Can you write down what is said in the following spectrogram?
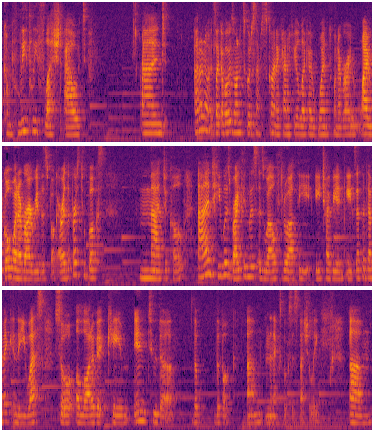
completely fleshed out. And I don't know, it's like I've always wanted to go to San Francisco and I kind of feel like I went whenever I, I go whenever I read this book. I read the first two books magical. And he was writing this as well throughout the hiv and aids epidemic in the us so a lot of it came into the the, the book um in the next books especially. Um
